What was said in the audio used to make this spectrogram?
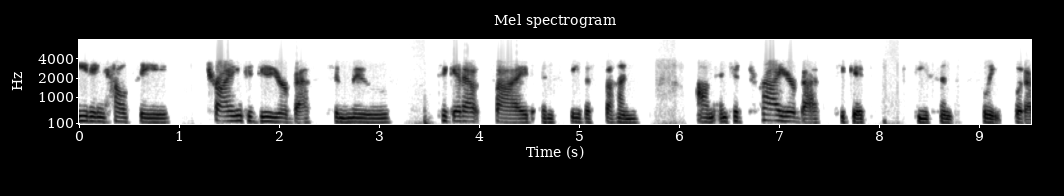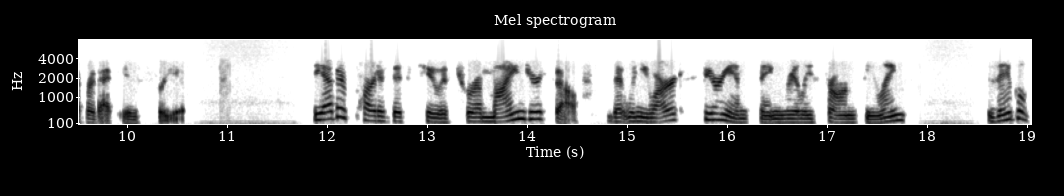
eating healthy, trying to do your best to move, to get outside and see the sun, um, and to try your best to get decent sleep, whatever that is for you. The other part of this, too, is to remind yourself that when you are experiencing really strong feelings, they will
